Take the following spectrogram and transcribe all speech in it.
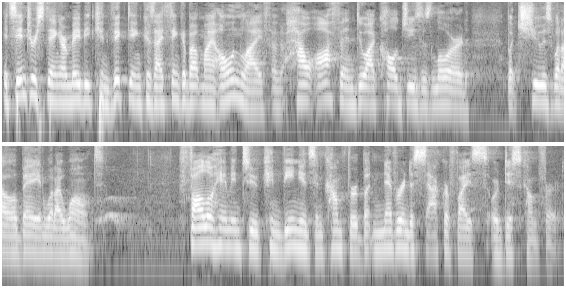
It's interesting or maybe convicting because I think about my own life of how often do I call Jesus Lord, but choose what I'll obey and what I won't follow him into convenience and comfort, but never into sacrifice or discomfort.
